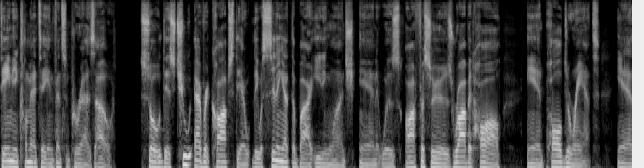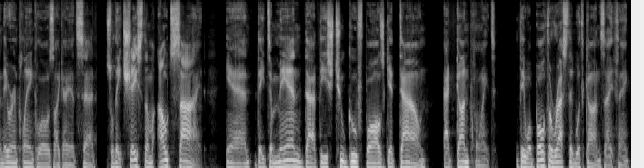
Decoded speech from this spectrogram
Damien Clemente and Vincent Perez out. So there's two Everett cops there. They were sitting at the bar eating lunch, and it was officers Robert Hall and Paul Durant, and they were in plain clothes, like I had said. So they chase them outside, and they demand that these two goofballs get down at gunpoint. They were both arrested with guns, I think.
